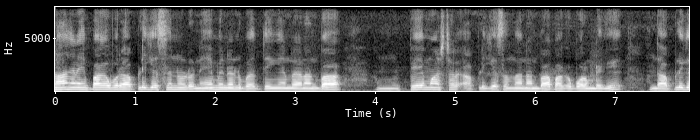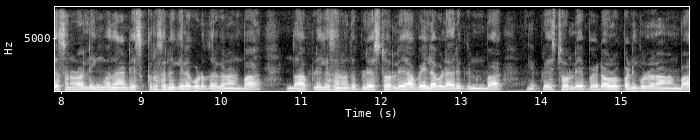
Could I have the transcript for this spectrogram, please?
நாங்கள் இன்னைக்கு பார்க்க போகிற அப்ளிகேஷனோட நேம் என்னென்னு பார்த்தீங்கன்னா நண்பா பே மாஸ்டர் அப்ளிகேஷன் தான் நண்பா பார்க்க போகிறோம் இன்றைக்கு இந்த அப்ளிகேஷனோட லிங்க் வந்து நான் டிஸ்கிரிப்ஷனு கீழே கொடுத்துருக்கேன் நண்பா. இந்த அப்ளிகேஷன் வந்து ப்ளே ஸ்டோர்லேயே அவைலபிளாக இருக்குது நண்பா. நீங்கள் ப்ளே ஸ்டோர்லேயே போய் டவுன்லோட் பண்ணி கொள்ளலாம் நண்பா.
